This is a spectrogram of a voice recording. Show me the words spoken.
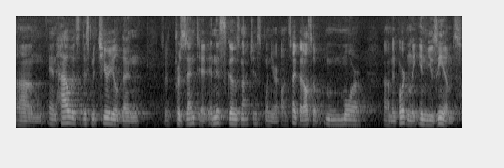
Um, and how is this material then sort of presented? And this goes not just when you're on site, but also more um, importantly in museums.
